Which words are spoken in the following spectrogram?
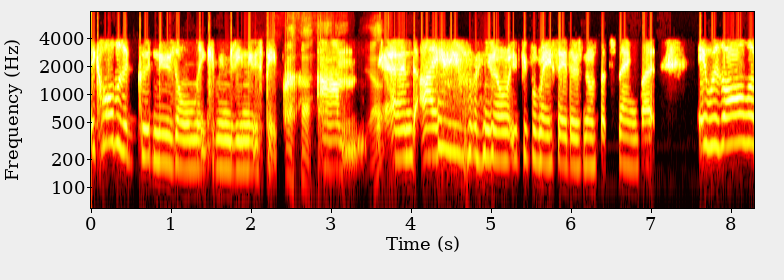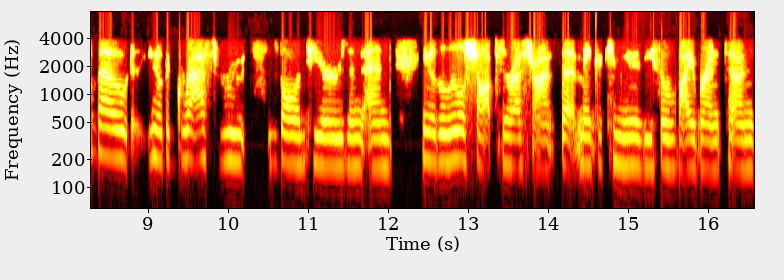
they called it a good news only community newspaper. Um, yeah. And I, you know, people may say there's no such thing, but it was all about you know the grassroots volunteers and and you know the little shops and restaurants that make a community so vibrant and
